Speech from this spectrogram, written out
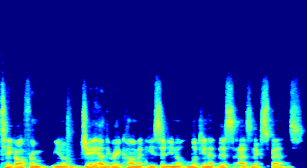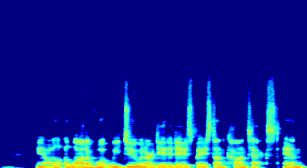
take off from, you know, Jay had the great comment. He said, you know, looking at this as an expense. You know, a, a lot of what we do in our day to day is based on context. And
